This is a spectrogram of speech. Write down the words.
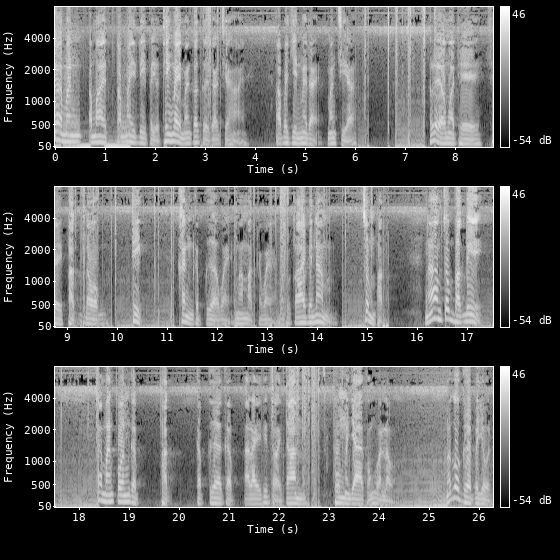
้ามันเอามาทำไม่ดีประโยชน์ทิ้งไว้มันก็เกิดการเสียหาย เอาไปกินไม่ได้ มันเสียก็เลยเอามาเทใส่ผักดองที่ขั้นกับเกลือไว้ มาหมักกันไว้มันก็กลายเป็นน้ำส้มผัก น้ำส้มผักนี่ถ้ามันปนกับผักกับเกลือกับอะไรที่ต่อยตามภูมิปัญญาของคนเรา มันก็เกิดประโยชน์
